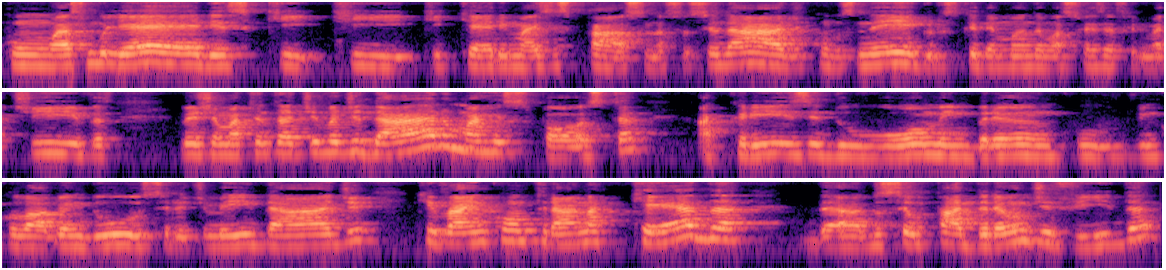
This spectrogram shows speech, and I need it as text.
com as mulheres que, que, que querem mais espaço na sociedade, com os negros que demandam ações afirmativas. Veja, uma tentativa de dar uma resposta à crise do homem branco vinculado à indústria de meia idade, que vai encontrar na queda da, do seu padrão de vida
